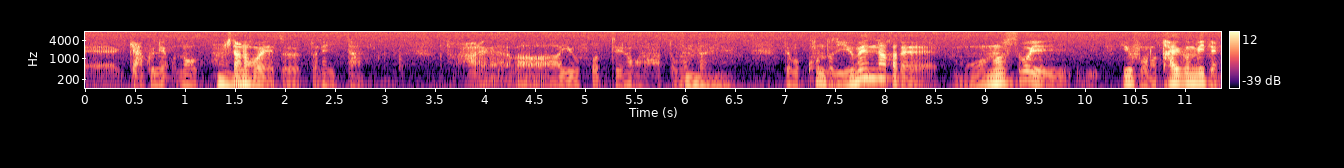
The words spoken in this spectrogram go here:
えー逆にのうん。北の方へずっとね行ったの、あれが UFO っていうのかなと思ったりね、でも今度夢の中でものすごい UFO の大群見てね。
